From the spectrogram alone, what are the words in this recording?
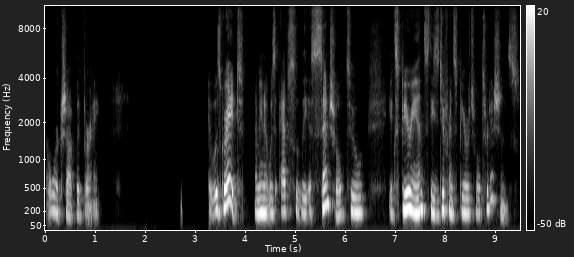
a workshop with Bernie. It was great. I mean, it was absolutely essential to experience these different spiritual traditions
